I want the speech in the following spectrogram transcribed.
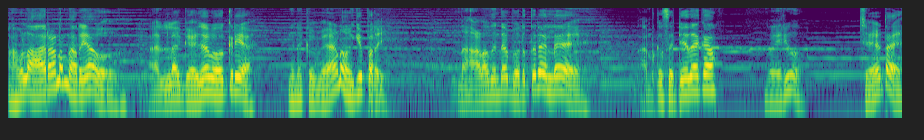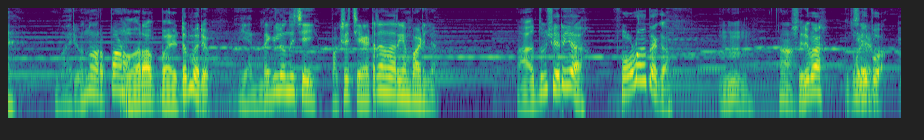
അവൾ ആരാണെന്ന് അറിയാവോ? അല്ല ഗജ പോക്രിയാ. നിനക്ക് വേണമെങ്കിൽ പറയും. നാളെ നിന്റെ ബർത്ത്ഡേ അല്ലേ? നമുക്ക് സെറ്റ് ചെയ്തേക്കാം. വരുമോ ചേട്ടേ? വരുമെന്ന് ഉറപ്പാണോ? ഉറപ്പായിട്ടും വരും. എന്തെങ്കിലും ഒന്ന് ചെയ് പക്ഷെ ചേട്ടൻ അത് അറിയാൻ പാടില്ല. അതും ശരിയാ. ഫോളോ ചെയ്തേക്കാം. ശരി വാ. പോവാം.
